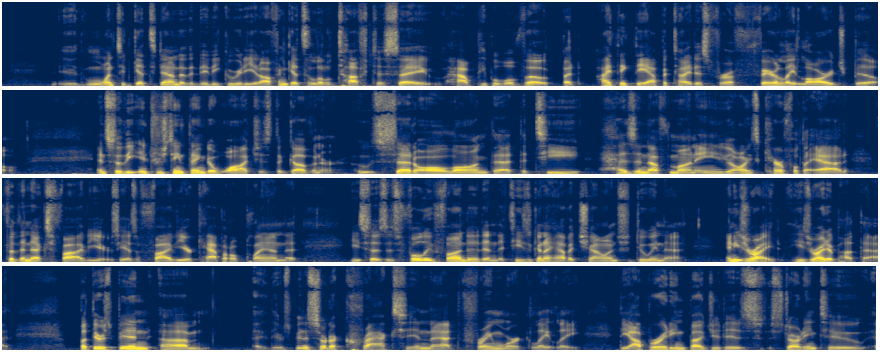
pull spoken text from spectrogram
uh, once it gets down to the nitty gritty, it often gets a little tough to say how people will vote. But I think the appetite is for a fairly large bill. And so the interesting thing to watch is the governor, who's said all along that the T has enough money. He's always careful to add for the next five years. He has a five year capital plan that he says is fully funded, and the T's going to have a challenge doing that. And he's right. He's right about that. But there's been um, there's been a sort of cracks in that framework lately. The operating budget is starting to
